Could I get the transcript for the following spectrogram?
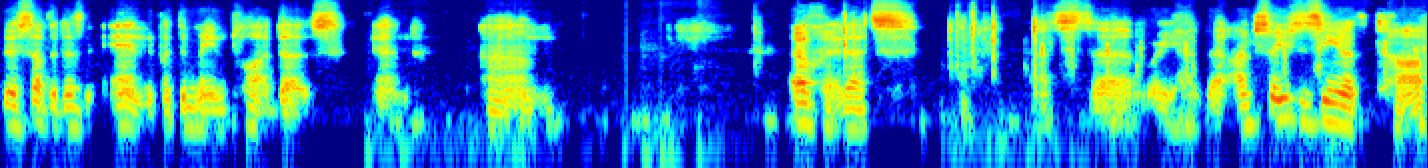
there's stuff that doesn't end, but the main plot does end. Um, okay, that's that's uh, where you have that. I'm so used to seeing it at the top,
